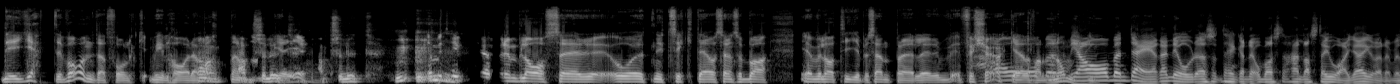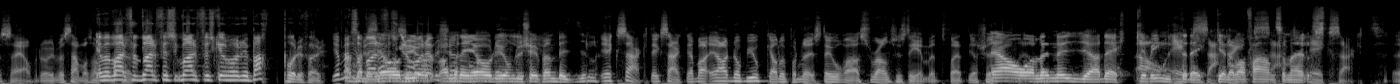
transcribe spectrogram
Det är jättevanligt att folk vill ha rabatt Ja, när de handlar absolut. grejer. absolut. Ja, men typ köper en blazer och ett nytt sikte och sen så bara, jag vill ha 10 på det eller försöker i alla fall med men, någonting. ja men där är nog, alltså, tänker om man handlar stora grejer det vill säga, för då är det väl samma sak. Ja, men varför, varför, varför ska du ha rabatt på det för? Ja, men alltså, gör varför ska du, ha ju- ja, men det gör du om du köper en bil. Exakt, exakt. Jag bara, ja, då bjuckar du på det stora surround-systemet för att jag köper Ja, eller nya däck, Ja, vinterdäck exakt, eller vad fan exakt, som helst. Exakt. Uh,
